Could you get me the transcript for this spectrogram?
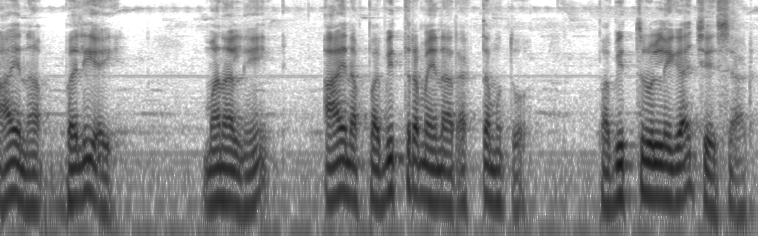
ఆయన బలి అయి మనల్ని ఆయన పవిత్రమైన రక్తముతో పవిత్రుల్నిగా చేశాడు.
